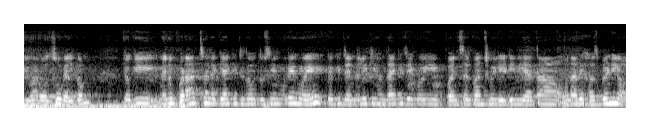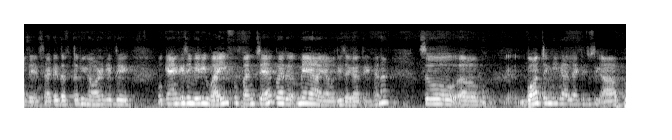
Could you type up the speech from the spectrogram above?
ਯੂ ਆਰ ਆਲਸੋ ਵੈਲਕਮ ਕਿਉਂਕਿ ਮੈਨੂੰ ਬੜਾ ਅੱਛਾ ਲੱਗਿਆ ਕਿ ਜਦੋਂ ਤੁਸੀਂ ਮੂਰੇ ਹੋਏ ਕਿਉਂਕਿ ਜਨਰਲੀ ਕੀ ਹੁੰਦਾ ਕਿ ਜੇ ਕੋਈ ਪੰਚ ਸਰਪੰਚ ਕੋਈ ਲੇਡੀ ਵੀ ਹੈ ਤਾਂ ਉਹਨਾਂ ਦੇ ਹਸਬੰਡ ਹੀ ਆਉਂਦੇ ਆ ਸਾਡੇ ਦਫ਼ਤਰ ਵੀ ਆਉਣਗੇ ਤੇ ਉਹ ਕਹਿਣਗੇ ਜੀ ਮੇਰੀ ਵਾਈਫ ਪੰਚ ਹੈ ਪਰ ਮੈਂ ਆਇਆ ਉਹਦੀ ਜਗ੍ਹਾ ਤੇ ਹੈ ਨਾ ਸੋ ਬਹੁਤ ਚੰਗੀ ਗੱਲ ਹੈ ਕਿ ਤੁਸੀਂ ਆਪ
